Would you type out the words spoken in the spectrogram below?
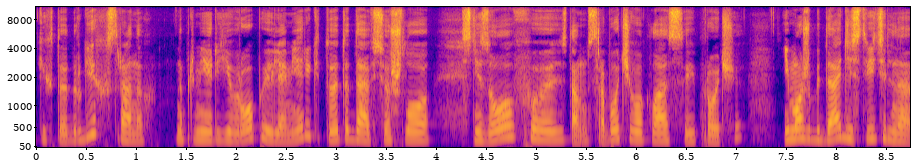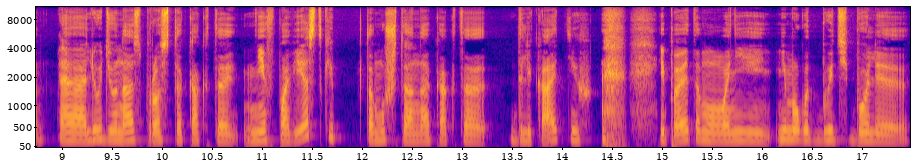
каких-то других странах, например, Европы или Америки, то это, да, все шло с низов, э, там, с рабочего класса и прочее. И, может быть, да, действительно, э, люди у нас просто как-то не в повестке, потому что она как-то далека от них, и поэтому они не могут быть более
